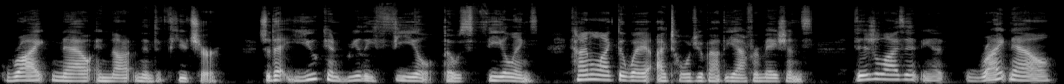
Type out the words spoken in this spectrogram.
right now and not in the future so that you can really feel those feelings. Kind of like the way I told you about the affirmations. Visualize it right now,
